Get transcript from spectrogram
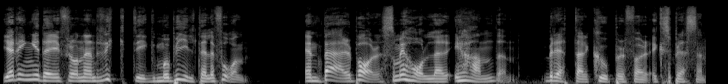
jag ringer dig från en riktig mobiltelefon. En bärbar som jag håller i handen, berättar Cooper för Expressen.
